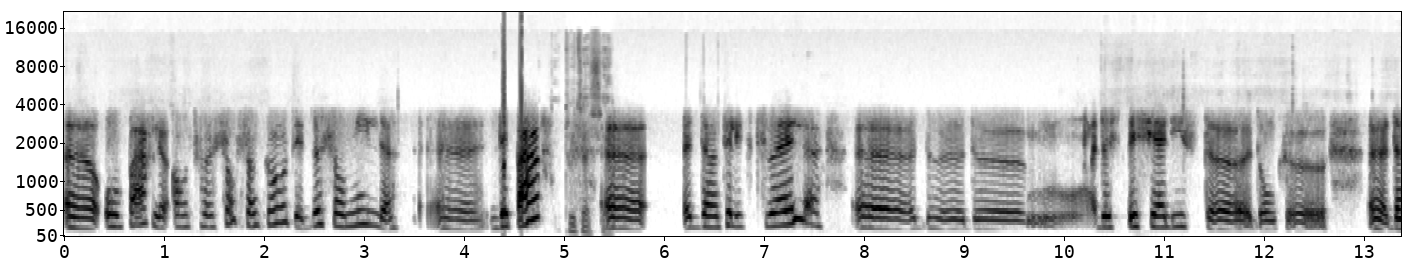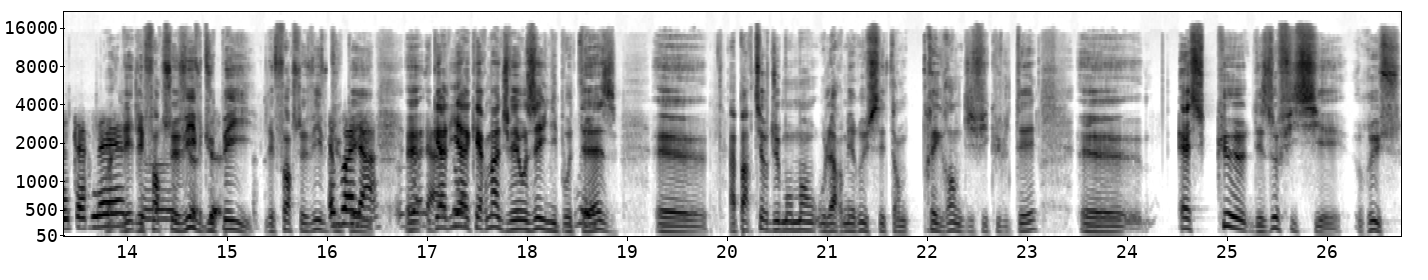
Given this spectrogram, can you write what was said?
on parle entre 150 et 200 000 départs d'intellectuels, de, de, de, spécialistes, donc euh, d'Internet. Les, forces euh, vives du pays. Les forces vives du pays. Euh, Galia Ackerman, je vais oser une hypothèse. à partir du moment où l'armée russe est en très grande difficulté, est-ce que des officiers russes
